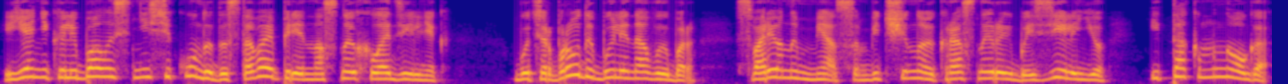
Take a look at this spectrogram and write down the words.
И я не колебалась ни секунды, доставая переносной холодильник. Бутерброды были на выбор. С вареным мясом, ветчиной, красной рыбой, зеленью. И так много.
